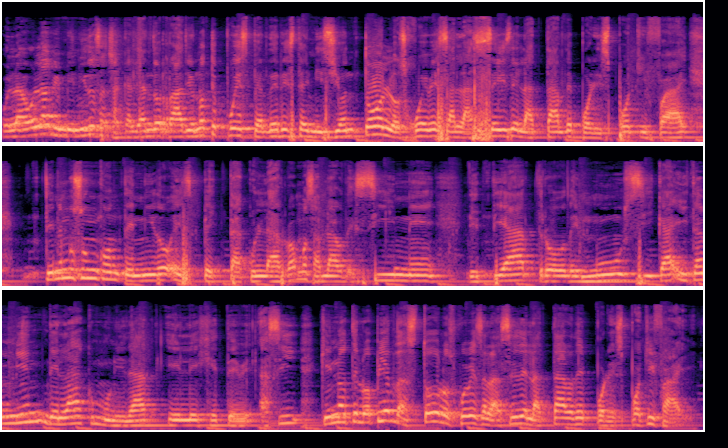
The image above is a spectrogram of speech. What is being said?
Hola, hola, bienvenidos a Chacaleando Radio. No te puedes perder esta emisión todos los jueves a las 6 de la tarde por Spotify. Tenemos un contenido espectacular. Vamos a hablar de cine, de teatro, de música y también de la comunidad LGTB. Así que no te lo pierdas todos los jueves a las 6 de la tarde por Spotify.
